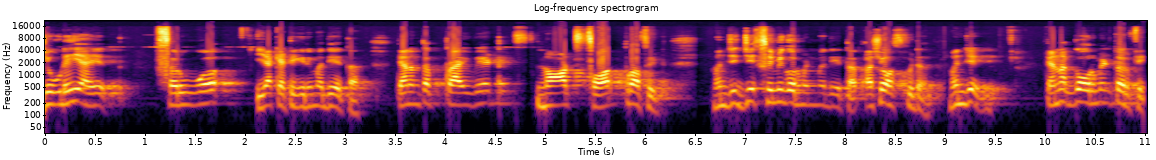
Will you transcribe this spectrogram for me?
जेवढेही आहेत सर्व या कॅटेगरीमध्ये येतात. त्यानंतर प्रायव्हेट नॉट फॉर प्रॉफिट म्हणजे जे सेमी गव्हर्नमेंटमध्ये येतात असे हॉस्पिटल म्हणजे त्यांना गव्हर्नमेंटतर्फे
